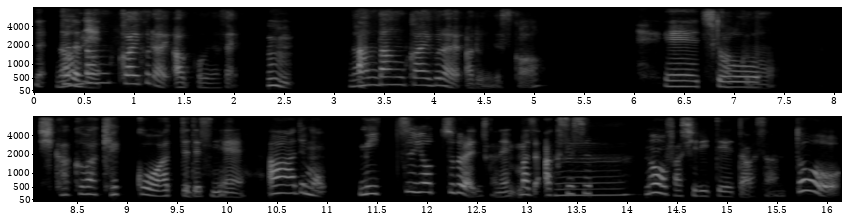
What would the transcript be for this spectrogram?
ね、何段階ぐらい、あ、ごめんなさい。うん。何段階ぐらいあるんですか？えー、っと資格は結構あってですね。ああでも3つ4つぐらいですかね。まずアクセスのファシリテーターさんと、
